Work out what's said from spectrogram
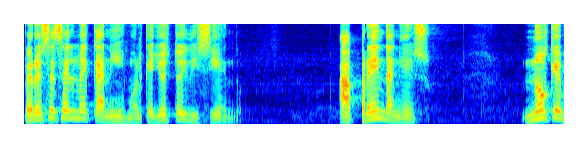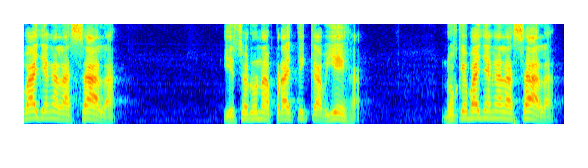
Pero ese es el mecanismo, el que yo estoy diciendo. Aprendan eso. No que vayan a la sala, y eso era una práctica vieja, no que vayan a la sala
